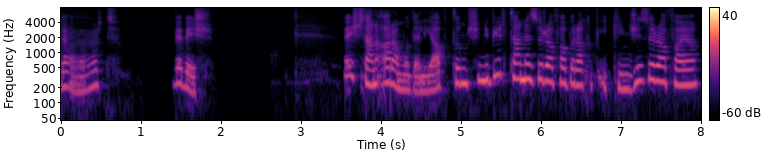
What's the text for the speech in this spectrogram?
Dört ve beş. Beş tane ara modeli yaptım. Şimdi bir tane zürafa bırakıp ikinci zürafaya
